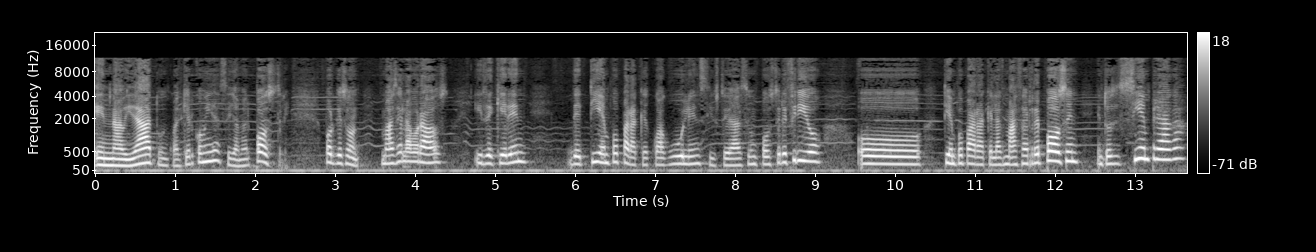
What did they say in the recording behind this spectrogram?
en Navidad o en cualquier comida se llama el postre, porque son más elaborados y requieren de tiempo para que coagulen si usted hace un postre frío o tiempo para que las masas reposen, entonces siempre haga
